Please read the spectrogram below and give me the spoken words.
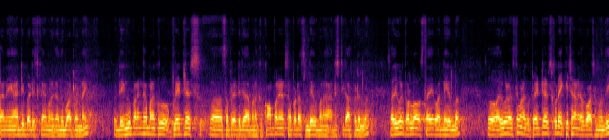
కానీ యాంటీబయాటిక్స్ కానీ మనకు అందుబాటులో ఉన్నాయి. సో డెంగ్యూ పరంగా మనకు ప్లేట్లెట్స్ సపరేట్గా మనకు కాంపోనెంట్ సపరేటర్స్ లేవు మన డిస్ట్రిక్ట్ హాస్పిటల్లో. సో అది కూడా త్వరలో వస్తాయి వన్ ఇయర్లో. సో అవి కూడా వస్తే మనకు ప్లేట్లెట్స్ కూడా ఎక్కించడానికి అవకాశం ఉంది.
